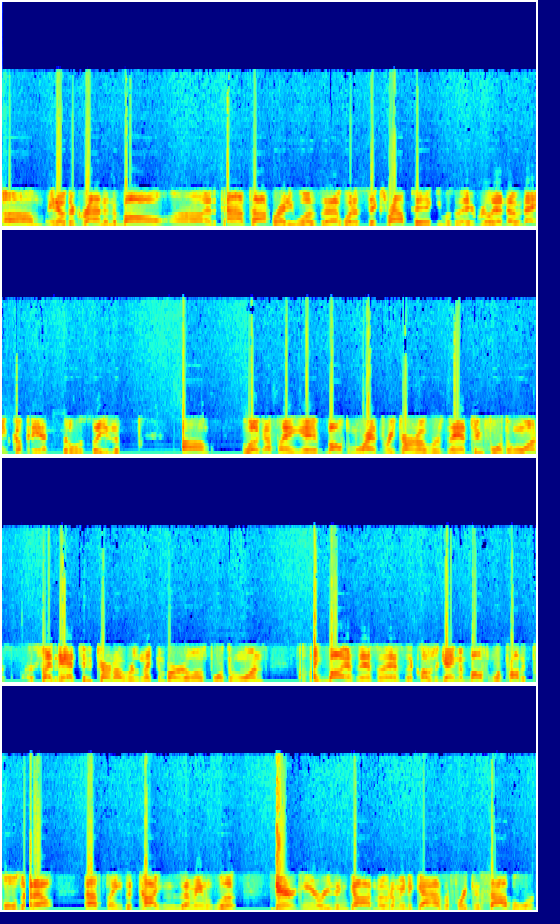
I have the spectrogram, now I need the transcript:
Um, you know, they're grinding the ball. Uh, at the time, Tom Brady was uh, what a six-round pick. He was a, really a no-name coming in the middle of the season. Um, look, I think uh, Baltimore had three turnovers. They had two fourth and ones. Say they had two turnovers and they converted on those fourth and ones. I think as, as, as a closer game in Baltimore probably pulls that out. I think the Titans. I mean, look, Derrick Henry's in God mode. I mean, the guy's a freaking cyborg.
